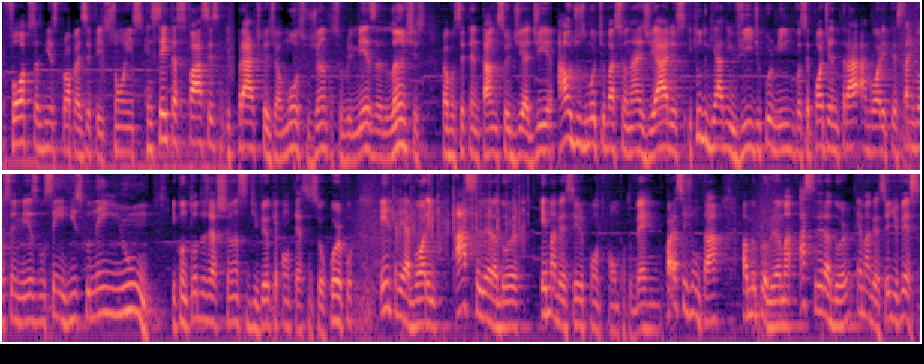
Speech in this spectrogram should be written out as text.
fotos das minhas próprias refeições, receitas fáceis e práticas de almoço, janta, sobremesa, lanches para você tentar no seu dia a dia, áudios motivacionais diários e tudo guiado em vídeo por mim. Você pode entrar agora e testar em você mesmo sem risco nenhum e com todas as chances de ver o que acontece no seu corpo. Entre agora em acelerador aceleradoremagrecer.com.br para se juntar ao meu programa Acelerador Emagrecer de Vez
